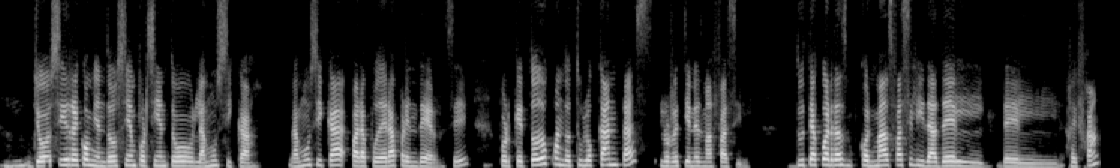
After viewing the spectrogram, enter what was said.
yo sí recomiendo 100% la música, la música para poder aprender, ¿sí? Porque todo cuando tú lo cantas, lo retienes más fácil. Tú te acuerdas con más facilidad del, del refrán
